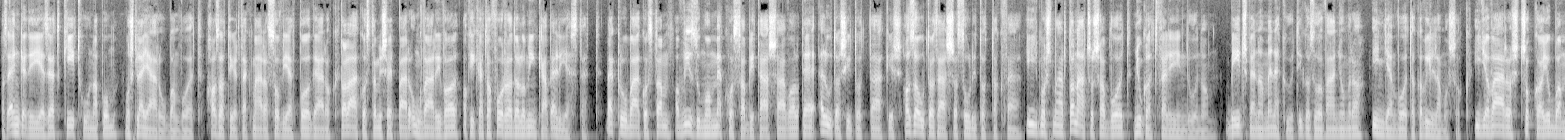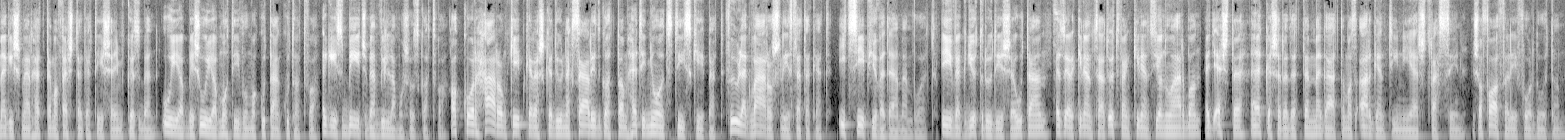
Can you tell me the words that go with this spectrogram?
Az engedélyezett két hónapom most lejáróban volt. Hazatértek már a szovjet polgárok. Találkoztam is egy pár ungvárival, akiket a forradalom inkább elijesztett. Megpróbálkoztam a vízumom meghosszabbításával, de elutasították és hazautazásra szólítottak fel. Így most már tanácsosabb volt nyugat felé indulnom. Bécsben a menekült igazolványomra ingyen voltak a villamosok. Így a várost sokkal jobban megismerhettem a festegetéseim közben. Újabb és újabb motivumok után kutatva. Egész Bécsben villamosozgat gyártva. Akkor három képkereskedőnek szállítgattam heti 8-10 képet, főleg városrészleteket. Így szép jövedelmem volt. Évek gyötrődése után, 1959. januárban egy este elkeseredetten megálltam az Argentinier strasszén, és a fal felé fordultam.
